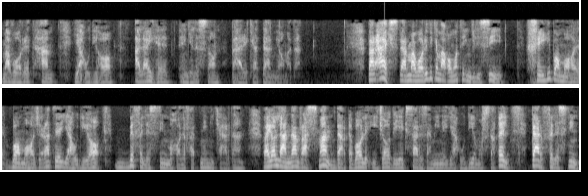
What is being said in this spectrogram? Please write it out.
موارد هم یهودی ها علیه انگلستان به حرکت در می آمدند. برعکس در مواردی که مقامات انگلیسی خیلی با, با مهاجرت یهودی ها به فلسطین مخالفت نمی کردن و یا لندن رسما در قبال ایجاد یک سرزمین یهودی مستقل در فلسطین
